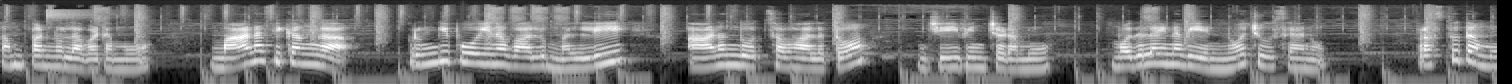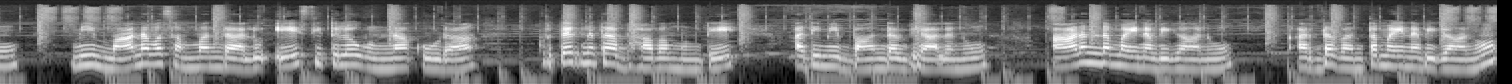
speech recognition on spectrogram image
సంపన్నులవ్వటము మానసికంగా కృంగిపోయిన వాళ్ళు మళ్ళీ ఆనందోత్సవాలతో జీవించడము మొదలైనవి ఎన్నో చూశాను. ప్రస్తుతము మీ మానవ సంబంధాలు ఏ స్థితిలో ఉన్నా కూడా కృతజ్ఞతా భావం ఉంటే అది మీ బాంధవ్యాలను ఆనందమైనవిగాను అర్థవంతమైనవిగాను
